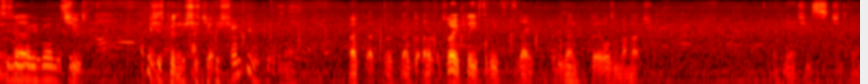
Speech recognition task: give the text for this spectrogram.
She's Uh, been running well this she year. was, I Well, she's just couldn't British, she's catch her. British champion, of course. I, I, I, got, I was very pleased to beat her today, but it, was only, but it wasn't by much. But yeah, she's she's going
